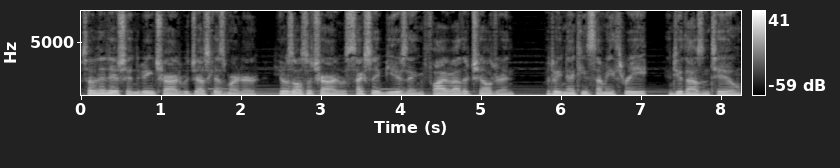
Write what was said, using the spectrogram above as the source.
So, in addition to being charged with Jessica's murder, he was also charged with sexually abusing five other children between 1973 and 2002.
